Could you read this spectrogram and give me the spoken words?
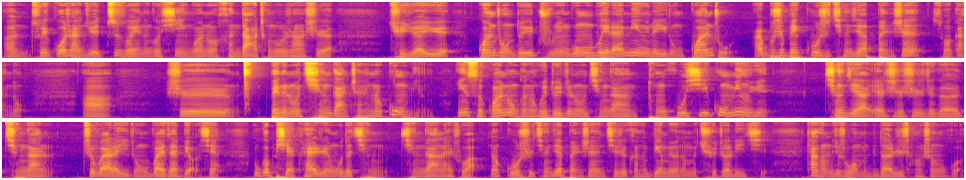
嗯，所以国产剧之所以能够吸引观众，很大程度上是取决于观众对于主人公未来命运的一种关注，而不是被故事情节本身所感动，啊，是 被那种情感产生了共鸣，因此观众可能会对这种情感同呼吸、共命运，情节啊也只是这个情感之外的一种外在表现。如果撇开人物的情情感来说啊，那故事情节本身其实可能并没有那么曲折离奇，它可能就是我们的日常生活，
